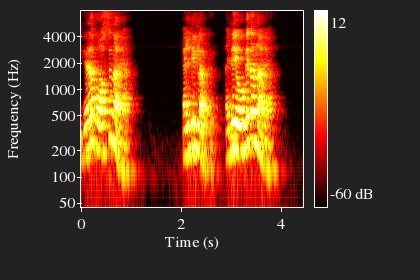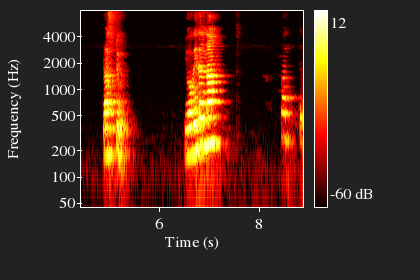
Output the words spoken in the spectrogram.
ഇതേതാ പോസ്റ്റ് എന്നറിയാം എൽ ഡി ക്ലർക്ക് അതിന്റെ യോഗ്യത എന്നറിയാം പ്ലസ് ടു യോഗ്യത എന്നാ പത്ത്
